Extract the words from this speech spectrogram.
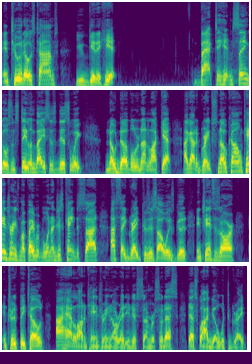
and two of those times you get a hit. Back to hitting singles and stealing bases this week. No double or nothing like that. I got a grape snow cone. Tangerine's my favorite, but when I just can't decide, I say grape because it's always good. And chances are and truth be told, I had a lot of tangerine already this summer, so that's that's why I go with the grape.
